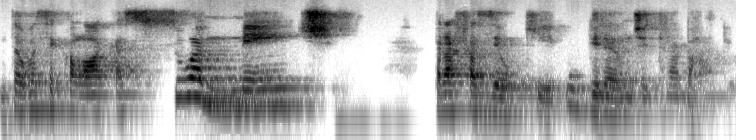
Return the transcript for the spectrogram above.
Então você coloca a sua mente para fazer o quê? O grande trabalho.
